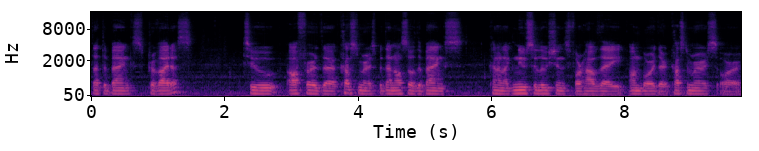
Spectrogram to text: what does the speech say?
that the banks provide us to offer the customers, but then also the banks kind of like new solutions for how they onboard their customers or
